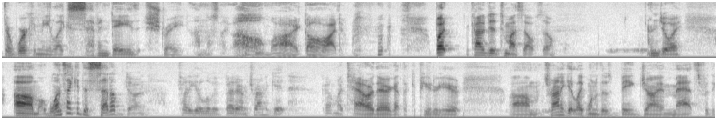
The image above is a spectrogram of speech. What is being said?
they're working me like seven days straight. I'm just like, oh my god. but kind of did it to myself, so enjoy. Um, once I get the setup done, try to get a little bit better. I'm trying to get got my tower there. I got the computer here. Um, trying to get like one of those big giant mats for the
